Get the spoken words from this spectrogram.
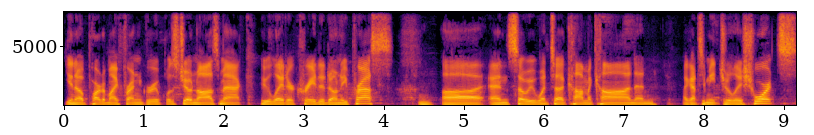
you know, part of my friend group was Joe Nozemack, who later created Oni Press, uh, and so we went to Comic Con, and I got to meet Julius Schwartz.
